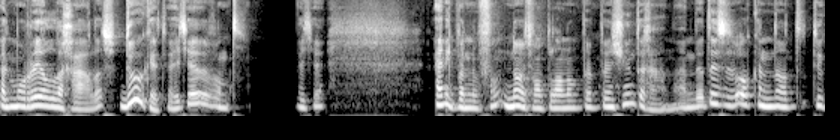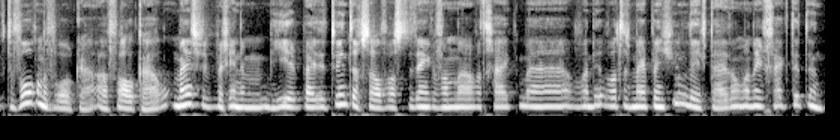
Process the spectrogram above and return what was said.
het moreel legaal is, doe ik het, weet je. Want, weet je, en ik ben nooit van plan om pensioen te gaan. En dat is ook een, natuurlijk de volgende eh, valkuil. Mensen beginnen hier bij de twintigste alvast te denken van... Nou, wat, ga ik, wat is mijn pensioenleeftijd en wanneer ga ik dit doen?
